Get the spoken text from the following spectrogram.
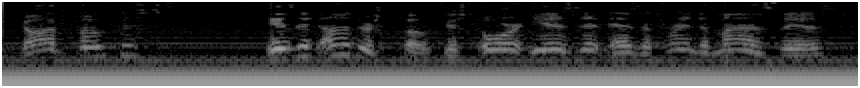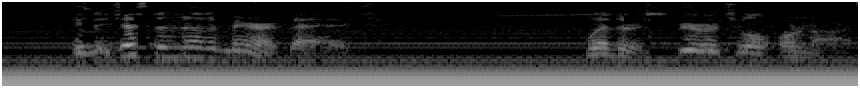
it God focused? Is it others focused? Or is it, as a friend of mine says, is it just another merit badge, whether it's spiritual or not?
